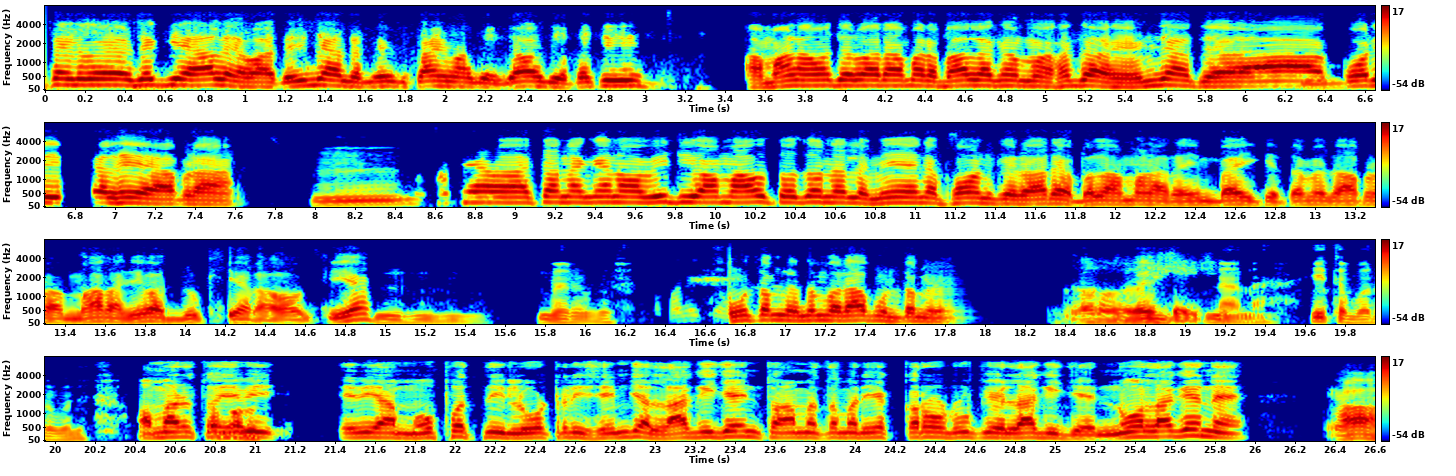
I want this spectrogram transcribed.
ત્રણ જગ્યાએ હાલે વાત અહીંયા હાલે મેં કાંઈ વાંધો જાવ દે પછી આ માણાવદર વાળા અમારા બાલાગામમાં હગા છે સમજ્યા આ. કોરી છે આપણા. અચાનક એનો વીડિયો આમાં આવતો હતો ને એટલે મેં એને ફોન કર્યો અરે ભલા મારા રહીમભાઈ કે તમે તો આપડા મારા જેવા જ દુખિયારા હો કે. બરોબર. હું તમને નંબર આપું તમે ના ના એ તો બરોબર છે. અમારે તો એવી એવી આ મફતની લોટરી છે સમજ્યા? લાગી જાય ને તો આમાં તમારે એક કરોડ રૂપિયા લાગી જાય. નો લાગે ને હા.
